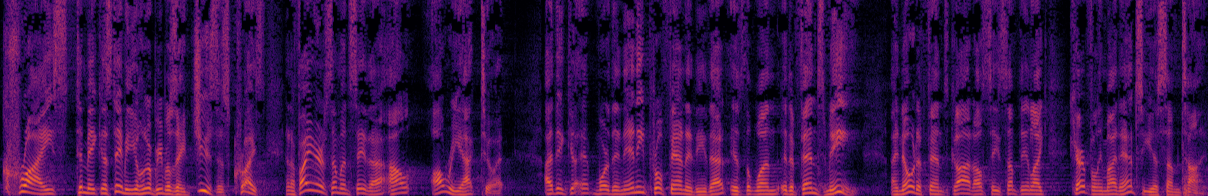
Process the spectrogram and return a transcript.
Christ to make a statement? You'll hear people say, Jesus Christ. And if I hear someone say that, I'll, I'll react to it. I think uh, more than any profanity, that is the one, it offends me. I know it offends God. I'll say something like, careful, he might answer you sometime.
